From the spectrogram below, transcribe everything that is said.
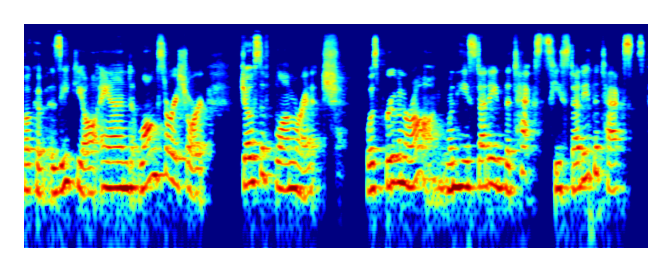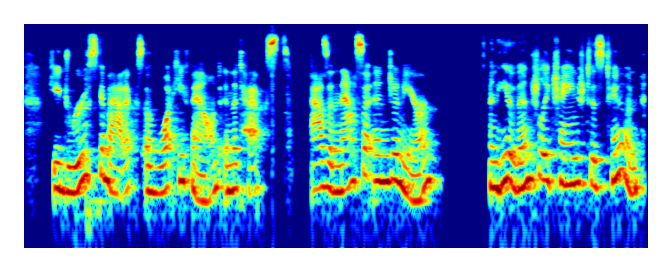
book of Ezekiel. And long story short, Joseph Blumrich was proven wrong. When he studied the texts, he studied the texts, he drew schematics of what he found in the texts as a NASA engineer. And he eventually changed his tune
